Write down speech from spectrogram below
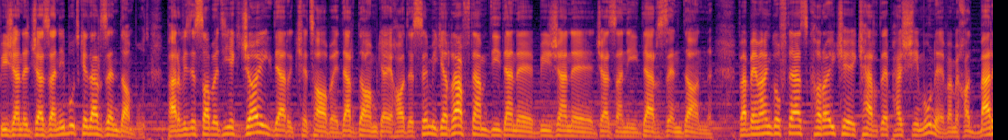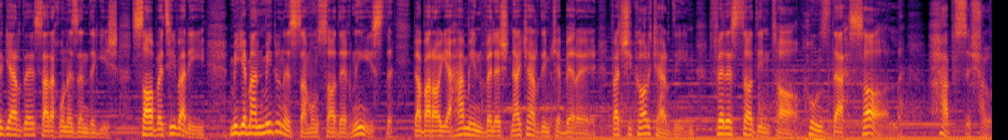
بیژن جزنی بود که در زندان بود. پرویز ثابتی یک جایی در کتابه در دامگاه حادثه میگه رفتم دیدن بیژن جزنی در زندان. و به من گفته از کارایی که کرده پشیمونه و می‌خواد برگرده سر خونه زندگیش. ثابتی ولی میگه من می‌دونستم اون صادق نیست و برای همین ولش نکردیم که بره. و چیکار کردیم؟ فرستادیم تا 15 سال. حبسشو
